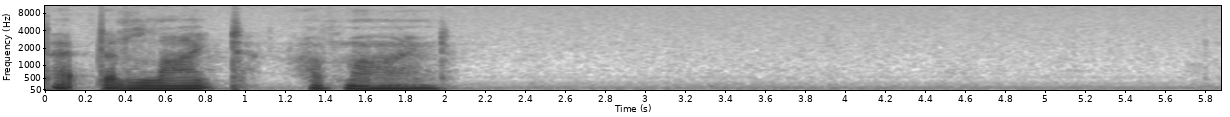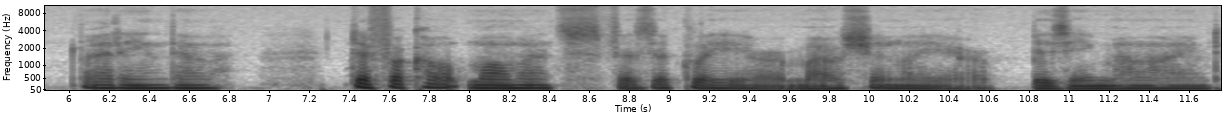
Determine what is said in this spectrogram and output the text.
that delight of mind. Letting the difficult moments, physically or emotionally or busy mind,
